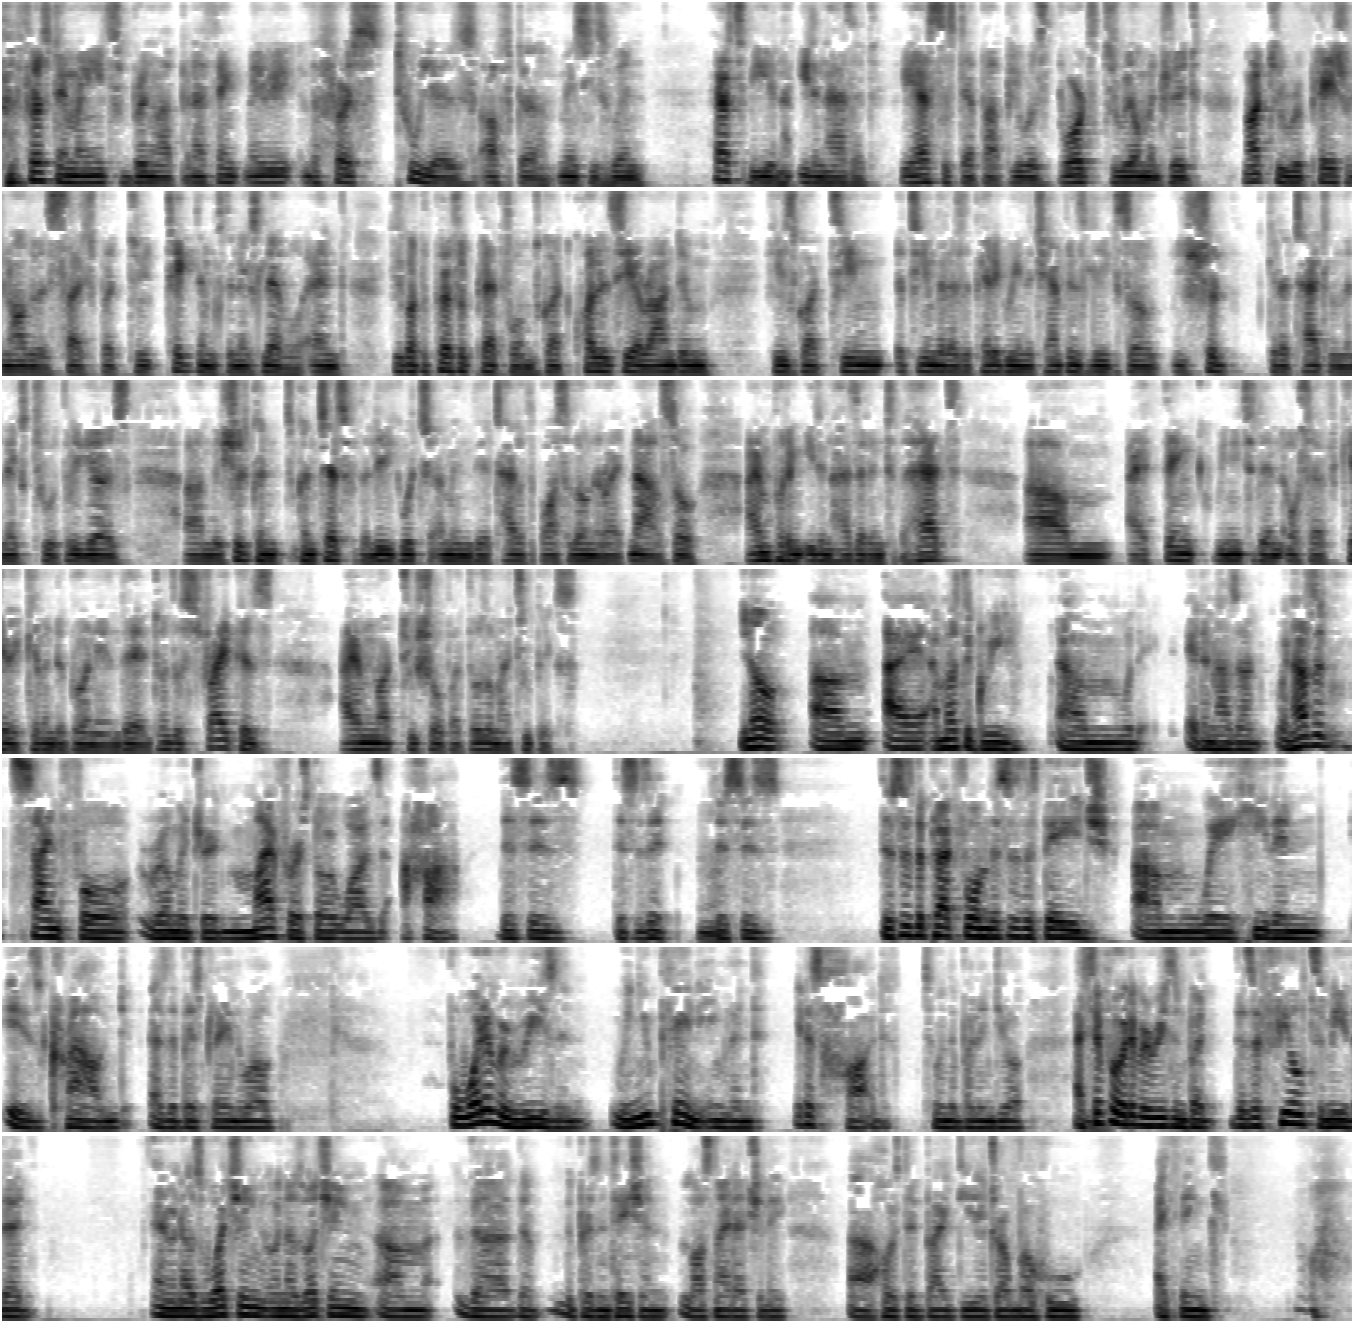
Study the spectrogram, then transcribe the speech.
The first name I need to bring up, and I think maybe the first two years after Messi's win, has to be Eden, Eden Hazard. He has to step up. He was brought to Real Madrid not to replace Ronaldo as such, but to take them to the next level. And he's got the perfect platform. He's got quality around him. He's got team a team that has a pedigree in the Champions League, so he should get a title in the next two or three years. Um, they should con- contest for the league, which I mean they're tied with Barcelona right now. So I'm putting Eden Hazard into the hat. Um, I think we need to then also have Kevin De Bruyne in there. In terms of strikers, I'm not too sure, but those are my two picks. You know, um, I, I must agree um, with Eden Hazard. When Hazard signed for Real Madrid, my first thought was, aha, this is this is it. Mm. This is this is the platform. This is the stage um, where he then is crowned as the best player in the world. For whatever reason, when you play in England, it is hard to win the Ballon d'Or. I say for whatever reason, but there's a feel to me that, and when I was watching, when I was watching um, the, the the presentation last night, actually, uh, hosted by Didier Drogba, who I think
